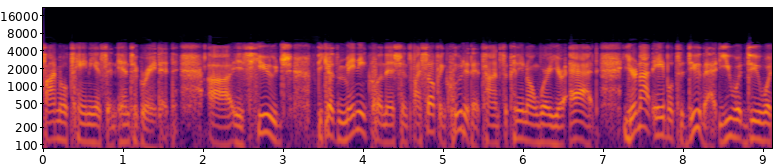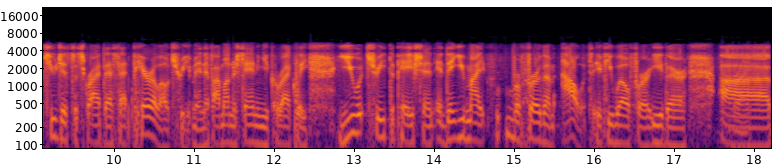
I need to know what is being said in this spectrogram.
simultaneous and integrated uh, is huge because many clinicians, myself included at times, depending on where you're at, you're not able to do that. You would do what you just described as that parallel treatment. If I'm understanding you correctly, you would treat the patient and then you might refer them out, if you will, for either uh, right.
